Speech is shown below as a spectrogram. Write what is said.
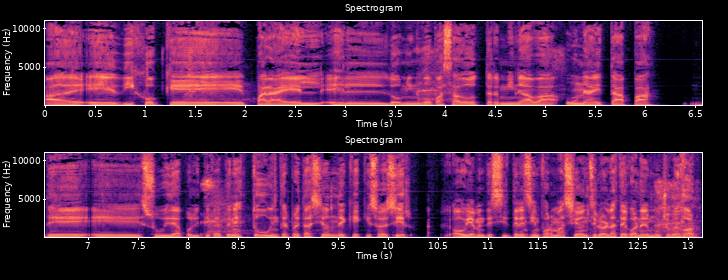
ah, eh, dijo que para él el domingo pasado terminaba una etapa de eh, su vida política. ¿Tenés tu interpretación de qué quiso decir? Obviamente si tenés información, si lo hablaste con él, mucho mejor.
